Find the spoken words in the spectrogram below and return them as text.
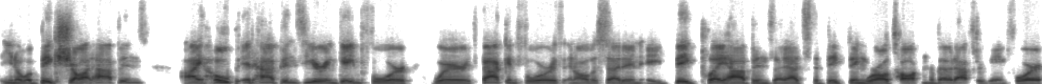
you know, a big shot happens. I hope it happens here in game four where it's back and forth and all of a sudden a big play happens. That's the big thing we're all talking about after game four.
